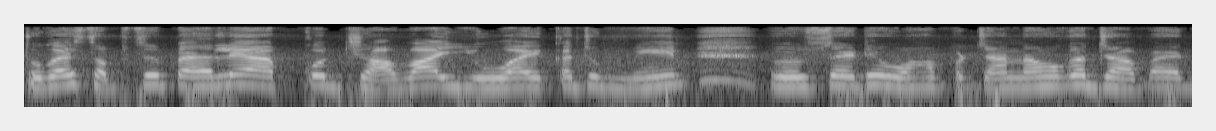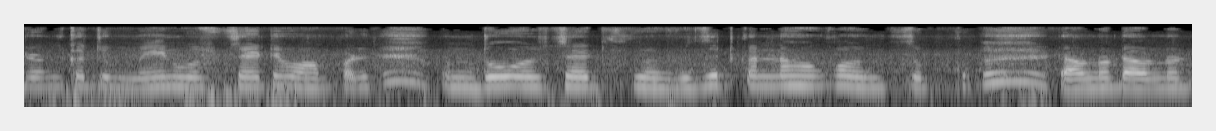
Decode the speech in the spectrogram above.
तो गए सबसे पहले आपको जावा यूआई का जो मेन वेबसाइट है, वहाँ पर जाना होगा। जावा एडन का जो मेन वेबसाइट है, वहाँ पर उन दो वेबसाइट्स में विज़िट करना होगा। उन सबको download download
